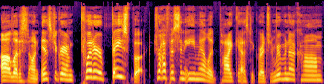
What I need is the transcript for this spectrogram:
Uh, let us know on Instagram, Twitter, Facebook. Drop us an email at podcast at GretchenRubin.com.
